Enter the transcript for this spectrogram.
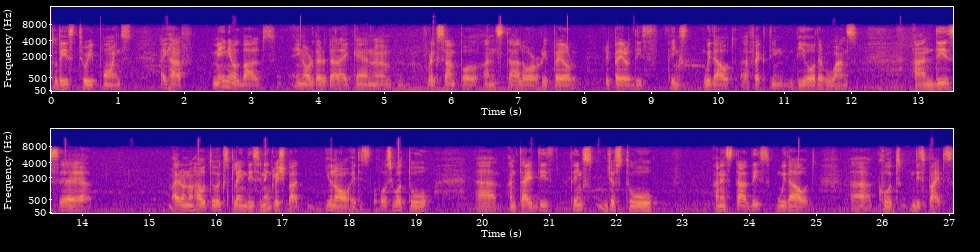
to these three points. I have manual valves in order that I can, um, for example, install or repair repair these things without affecting the other ones. And this, uh, I don't know how to explain this in English, but you know, it is possible to uh, untie these things just to uninstall this without uh, cut these pipes.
